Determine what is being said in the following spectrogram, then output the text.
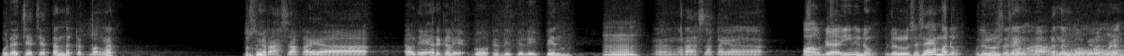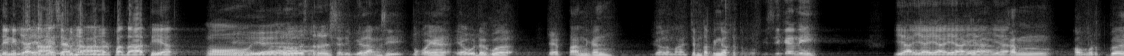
udah chat-chatan deket banget terus ngerasa kayak LDR kali ya gue waktu di Filipina Hmm. eh, ngerasa kayak Wah udah ini dong, udah lulus SMA dong. udah lulus SMA kan banget. yang gue Oh, bilang berarti ini Iya, iya, patah dia hati benar-benar patah hati ya Oh Iya. Terus terus bisa dibilang sih pokoknya ya udah gue chatan kan segala macem tapi nggak ketemu fisiknya nih ya ya ya ya ya ya. kan kalau menurut gue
